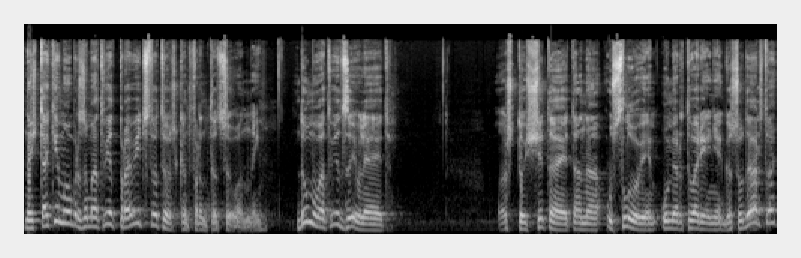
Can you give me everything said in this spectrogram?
Значит, таким образом, ответ правительства тоже конфронтационный. Дума в ответ заявляет, что считает она условием умиротворения государства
